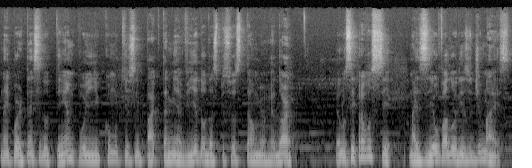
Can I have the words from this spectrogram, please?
na importância do tempo e como que isso impacta a minha vida ou das pessoas que estão ao meu redor? Eu não sei para você, mas eu valorizo demais.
